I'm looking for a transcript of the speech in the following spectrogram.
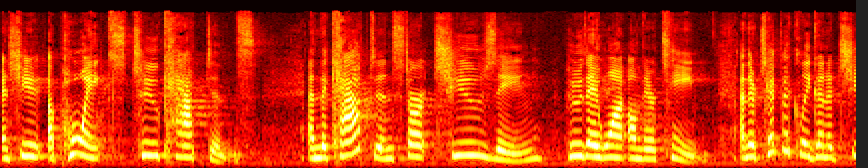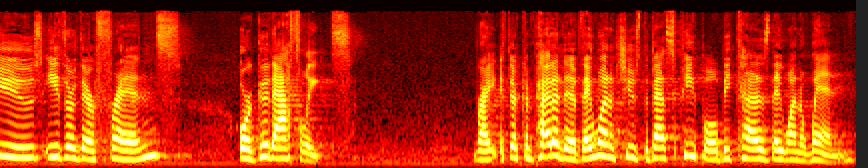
And she appoints two captains and the captains start choosing who they want on their team. And they're typically going to choose either their friends or good athletes, right? If they're competitive, they want to choose the best people because they want to win.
